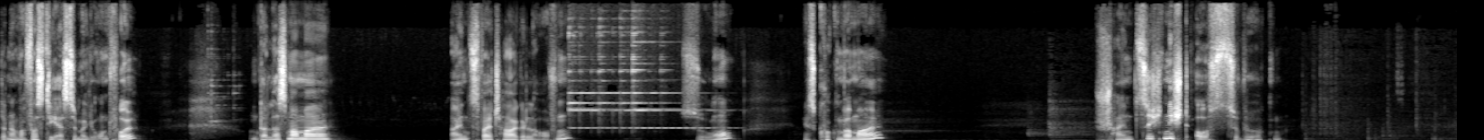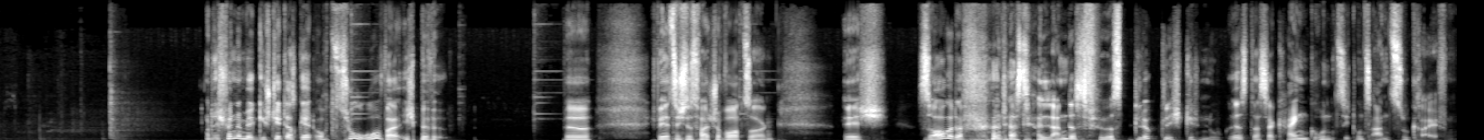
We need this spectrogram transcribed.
Dann haben wir fast die erste Million voll. Und dann lassen wir mal ein, zwei Tage laufen. So. Jetzt gucken wir mal. Scheint sich nicht auszuwirken. Und ich finde, mir steht das Geld auch zu, weil ich be, be ich will jetzt nicht das falsche Wort sagen. Ich sorge dafür, dass der Landesfürst glücklich genug ist, dass er keinen Grund sieht, uns anzugreifen.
